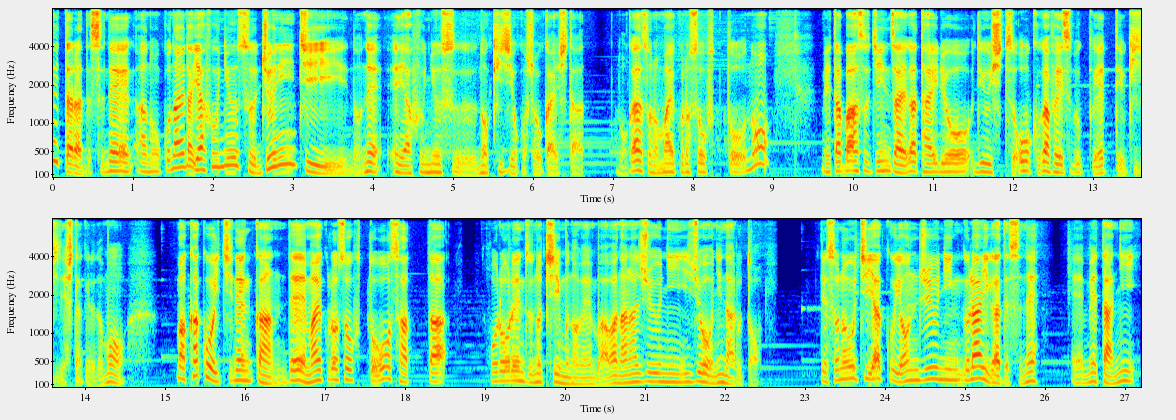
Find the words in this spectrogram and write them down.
えたらですねあのこの間 Yahoo ニュース12日のね Yahoo ニュースの記事をご紹介したのがそのマイクロソフトのメタバース人材が大量流出多くが Facebook へっていう記事でしたけれども、まあ、過去1年間でマイクロソフトを去ったホローレンズのチームのメンバーは70人以上になると。でそのうち約40人ぐらいがですねメタに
